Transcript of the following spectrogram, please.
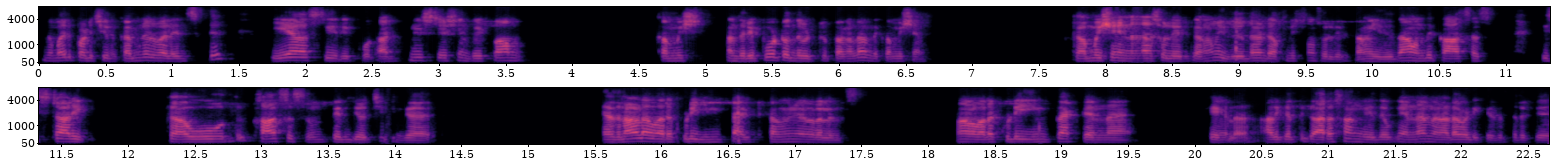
இந்த மாதிரி படிச்சிடணும் கம்யூனல் வேலன்ஸ்க்கு ARC report administration reform commission அந்த ரிப்போர்ட் வந்து விட்டுருப்பாங்கல்ல அந்த கமிஷன் கமிஷன் என்ன சொல்லியிருக்காங்கன்னா இதுதான் டெஃபினிஷன் சொல்லியிருக்காங்க. இதுதான் வந்து காசஸ் ஹிஸ்டாரிக் வந்து காசஸ் வந்து தெரிஞ்சு வச்சுக்கோங்க. அதனால வரக்கூடிய இம்பாக்ட் கம்யூனல் வேலன்ஸ் வரக்கூடிய இம்பாக்ட் என்ன? ஓகேங்களா? அதுக்கடுத்து அரசாங்கம் இதுக்கு என்ன நடவடிக்கை எடுத்திருக்கு?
